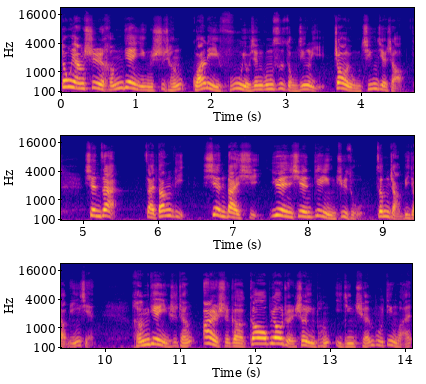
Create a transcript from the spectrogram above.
东阳市横店影视城管理服务有限公司总经理赵永清介绍，现在在当地现代戏院线电影剧组增长比较明显，横店影视城二十个高标准摄影棚已经全部订完，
